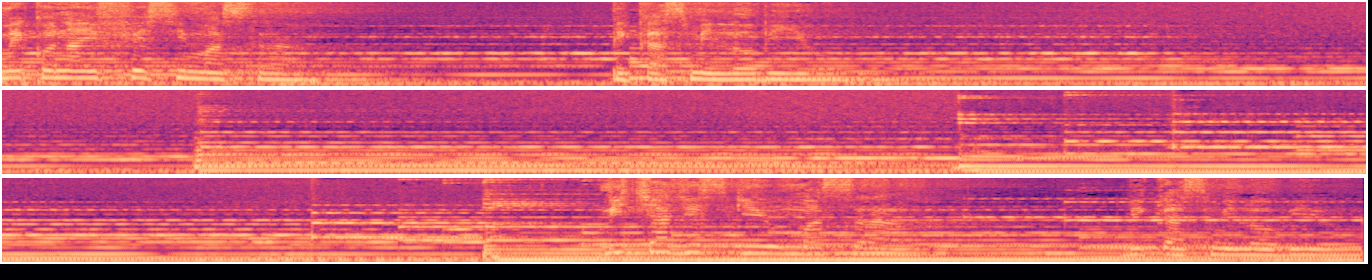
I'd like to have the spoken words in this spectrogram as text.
Me konai fesi masra because me love you. Because me love you.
